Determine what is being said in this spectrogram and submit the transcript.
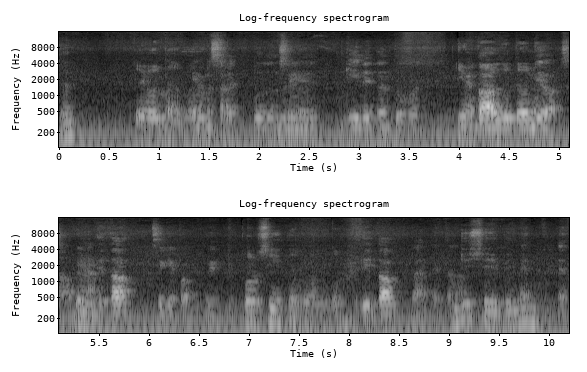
Ba? Yung masakit po dun sa gilid ng tuhod. Yung Ito. bago to, Hindi no? po, sa kabila. Ito, Sige po, wait. Four seater lang to. dito, Pa, ito. Hindi, 7 yan. Eh,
